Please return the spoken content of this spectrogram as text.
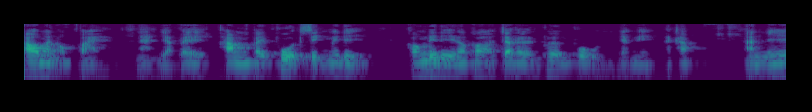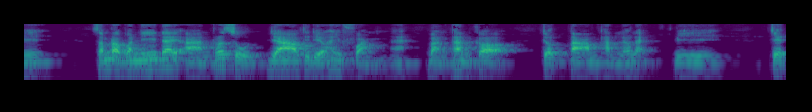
เอามันออกไปนะอย่าไปทำไปพูดสิ่งไม่ดี ของดีๆ แล้วก็เจริญเพิ่มพูนอย่างนี้นะครับ อันนี้สำหรับวันนี้ได้อ่านพระสูตรยาวทีเดียวให้ฟังนะบางท่านก็จดตามทันแล้วแหละ มีเจ็ด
